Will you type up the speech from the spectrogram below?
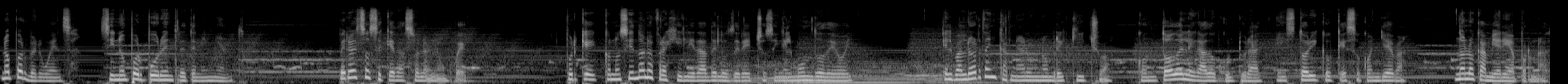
no por vergüenza, sino por puro entretenimiento. Pero eso se queda solo en un juego. Porque, conociendo la fragilidad de los derechos en el mundo de hoy, el valor de encarnar un nombre quichua, con todo el legado cultural e histórico que eso conlleva, no lo cambiaría por nada.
